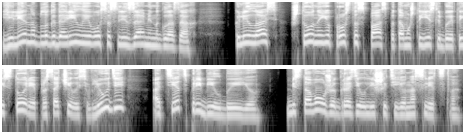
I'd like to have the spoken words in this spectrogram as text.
Елена благодарила его со слезами на глазах. Клялась, что он ее просто спас, потому что если бы эта история просочилась в люди, отец прибил бы ее. Без того уже грозил лишить ее наследства.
